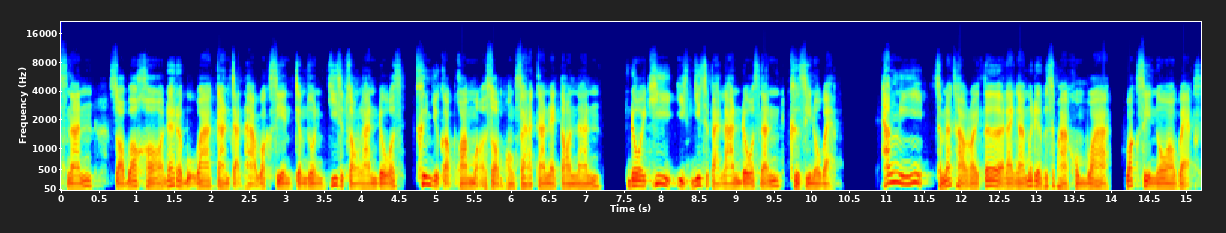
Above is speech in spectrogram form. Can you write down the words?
สนั้น สบค ได้ระบุว่าการจัดหาวัคซีนจำนวน 22 ล้านโดส ขึ้นอยู่กับความเหมาะสมของสถานการณ์ในตอนนั้น โดยที่อีก 28 ล้านโดสนั้นคือซีโนแวคทั้งนี้สำนักข่าวรอยเตอร์รายงานเมื่อเดือนพฤษภาคมว่าวัคซีนโนวาแว็กซ์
